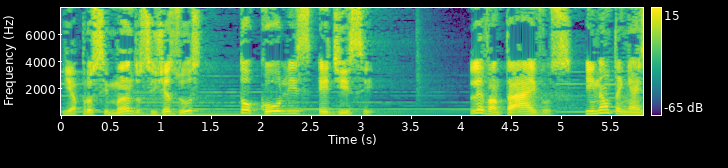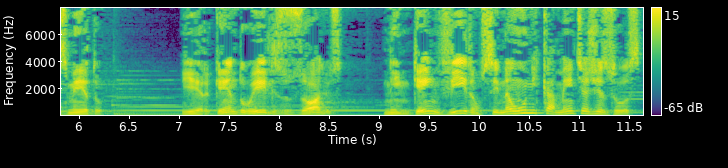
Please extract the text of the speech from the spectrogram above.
E aproximando-se Jesus, tocou-lhes e disse: Levantai-vos e não tenhais medo. E erguendo eles os olhos, ninguém viram senão unicamente a Jesus.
